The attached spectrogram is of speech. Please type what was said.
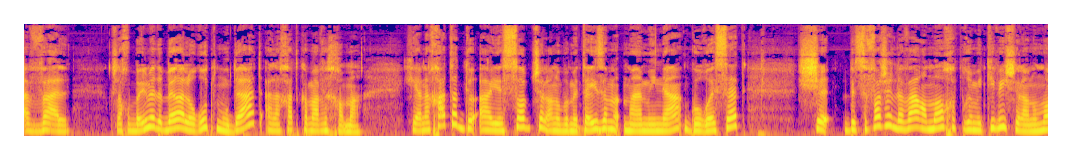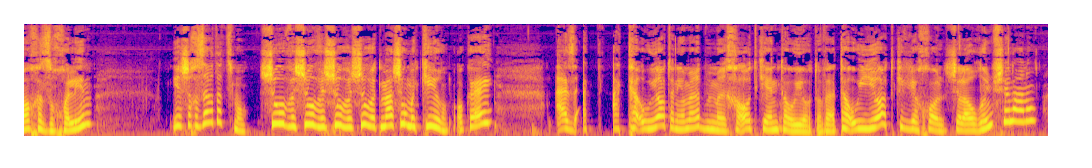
אבל כשאנחנו באים לדבר על הורות מודעת, על אחת כמה וכמה. כי הנחת הד- היסוד שלנו במטאיזם מאמינה, גורסת, שבסופו של דבר המוח הפרימיטיבי שלנו, מוח הזוחלים, ישחזר את עצמו, שוב ושוב ושוב ושוב את מה שהוא מכיר, אוקיי? אז הט- הטעויות, אני אומרת במרכאות כי אין טעויות, אבל הטעויות כביכול של ההורים שלנו,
